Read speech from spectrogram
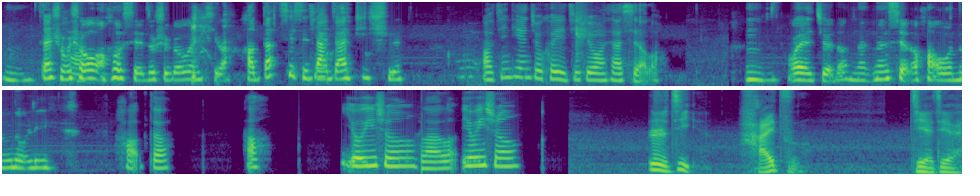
嗯，但什么时候往后写就是个问题了。好的，谢谢大家支持。哦，今天就可以继续往下写了。嗯，我也觉得能能写的话，我努努力。好的，好，有医生来了，有医生。日记，孩子，姐姐，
